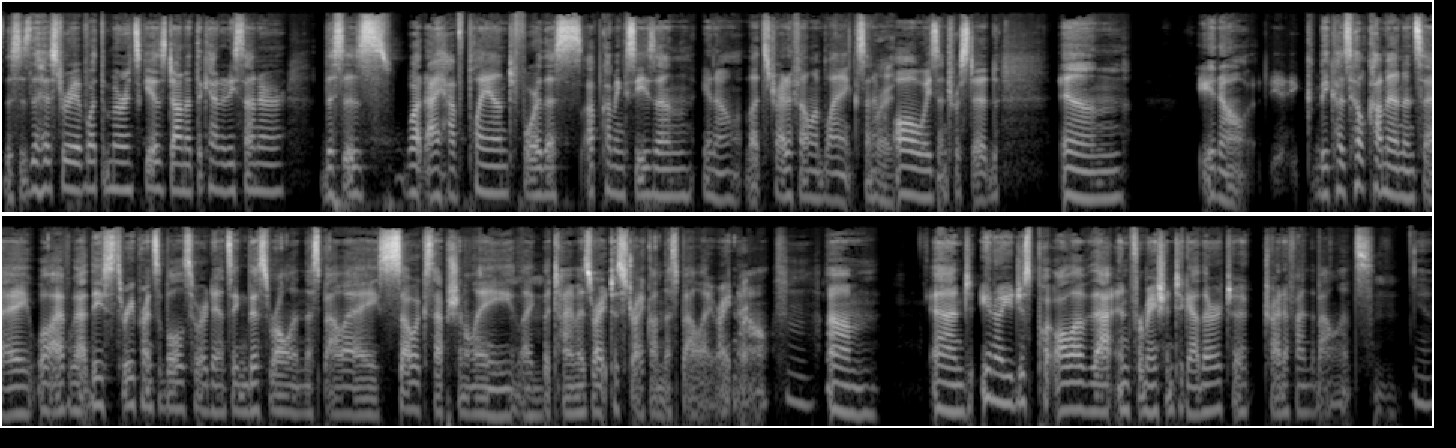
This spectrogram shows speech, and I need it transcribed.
this is the history of what the Mariinsky has done at the Kennedy Center. This is what I have planned for this upcoming season. You know, let's try to fill in blanks. And Right. I'm always interested in, you know, because he'll come in and say, well, I've got these three principals who are dancing this role in this ballet so exceptionally. Like the time is right to strike on this ballet right now. Mm. Um, and, you know, you just put all of that information together to try to find the balance. Mhm. Yeah.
